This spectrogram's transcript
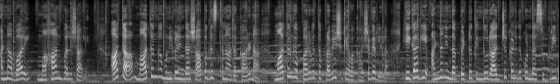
ಅಣ್ಣ ವಾಲಿ ಮಹಾನ್ ಬಲಶಾಲಿ. ಆತ ಮಾತಂಗ ಮುನಿಗಳಿಂದ ಶಾಪಗ್ರಸ್ತನಾದ ಕಾರಣ ಮಾತಂಗ ಪರ್ವತ ಪ್ರವೇಶಕ್ಕೆ ಅವಕಾಶವಿರಲಿಲ್ಲ. ಹೀಗಾಗಿ ಅಣ್ಣನಿಂದ ಪೆಟ್ಟು ತಿಂದು ರಾಜ್ಯ ಕಳೆದುಕೊಂಡ ಸುಗ್ರೀವ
